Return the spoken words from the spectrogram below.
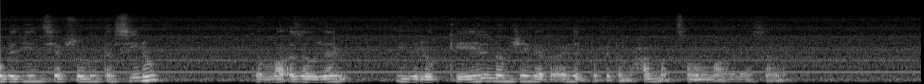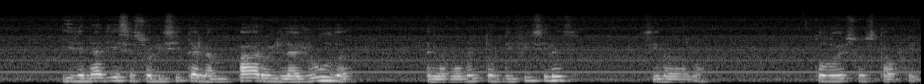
obediencia absoluta, sino de Allah y de lo que Él nos llega a través del profeta Muhammad Y de nadie se solicita el amparo y la ayuda en los momentos difíciles, sino de Allah. Todo eso es tawhid.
